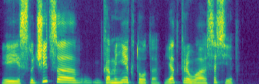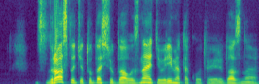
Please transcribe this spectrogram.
И стучится ко мне кто-то, я открываю, сосед. Здравствуйте, туда-сюда, вы знаете, время такое-то? Я говорю, да, знаю.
